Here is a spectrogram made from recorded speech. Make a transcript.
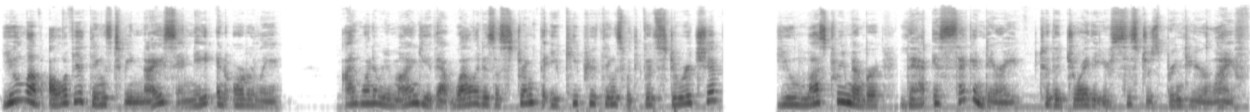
You love all of your things to be nice and neat and orderly. I want to remind you that while it is a strength that you keep your things with good stewardship, you must remember that is secondary to the joy that your sisters bring to your life.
